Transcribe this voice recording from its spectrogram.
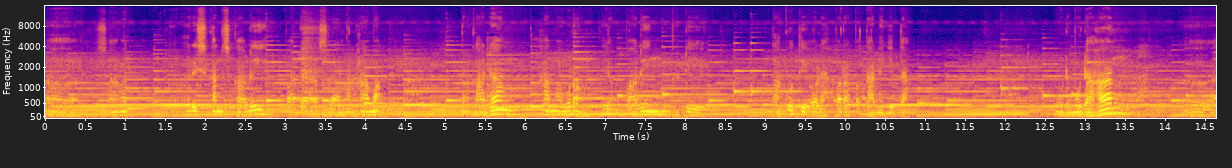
uh, sangat riskan sekali pada serangan hama. Terkadang hama wereng yang paling ditakuti oleh para petani kita. Mudah-mudahan uh,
